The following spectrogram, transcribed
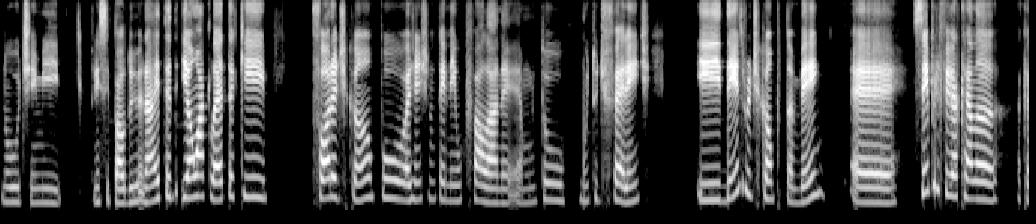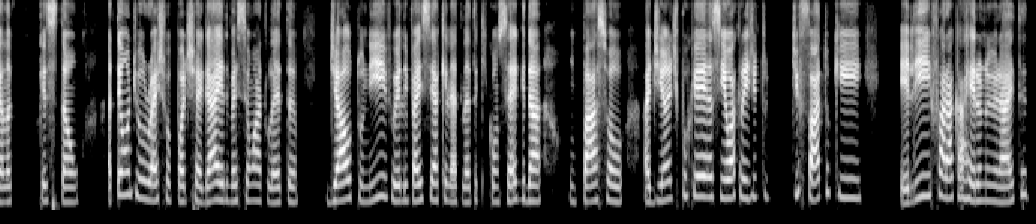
no time principal do United e é um atleta que fora de campo, a gente não tem nem o que falar, né? É muito, muito diferente. E dentro de campo também, é, sempre fica aquela, aquela questão até onde o Rashford pode chegar, ele vai ser um atleta de alto nível, ele vai ser aquele atleta que consegue dar um passo adiante, porque assim, eu acredito de fato que ele fará carreira no United.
